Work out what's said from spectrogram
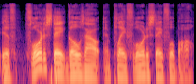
If Florida State goes out and play Florida State football,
